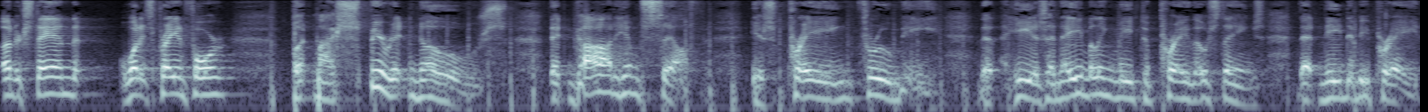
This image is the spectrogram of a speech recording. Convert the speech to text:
understand what it's praying for, but my spirit knows that God Himself is praying through me, that He is enabling me to pray those things that need to be prayed.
